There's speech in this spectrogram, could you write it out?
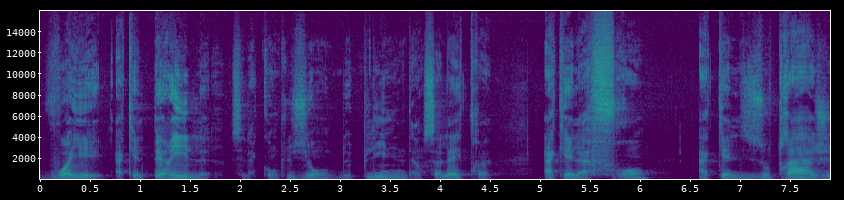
Voyez à quel péril, c'est la conclusion de Pline dans sa lettre, à quel affront, à quels outrages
